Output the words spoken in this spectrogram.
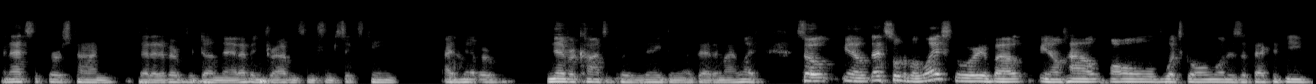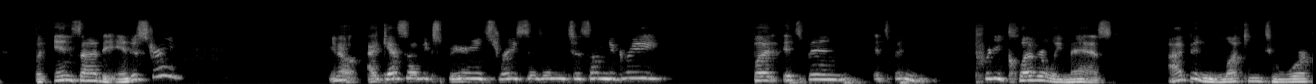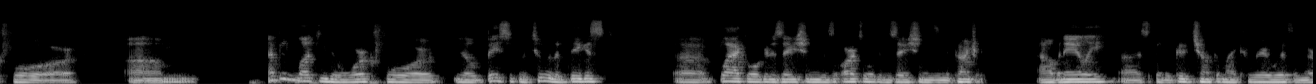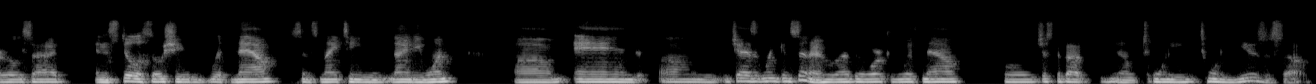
And that's the first time that I've ever done that. I've been driving since I'm 16. I'd never never contemplated anything like that in my life. So, you know, that's sort of a life story about, you know, how all of what's going on has affected me. But inside the industry, you know, I guess I've experienced racism to some degree, but it's been it's been pretty cleverly masked. I've been lucky to work for um, I've been lucky to work for, you know, basically two of the biggest uh, Black organizations, arts organizations in the country. Alvin Ailey, uh, spent a good chunk of my career with on the early side and still associated with now since 1991. Um, and um, Jazz at Lincoln Center, who I've been working with now for just about you know 20 20 years or so.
